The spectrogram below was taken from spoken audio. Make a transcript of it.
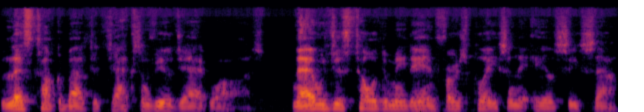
Let's talk about the Jacksonville Jaguars. Now it was just told to me they're in first place in the AFC South.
